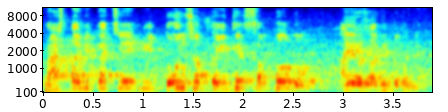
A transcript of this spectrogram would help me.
प्रास्ताविकाचे मी दोन शब्द इथेच संपवतो आणि रजा घेतो. धन्यवाद.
